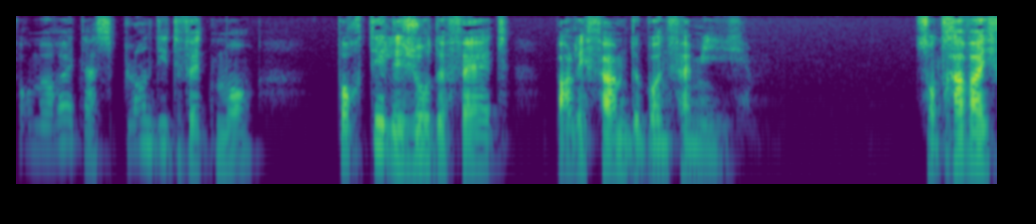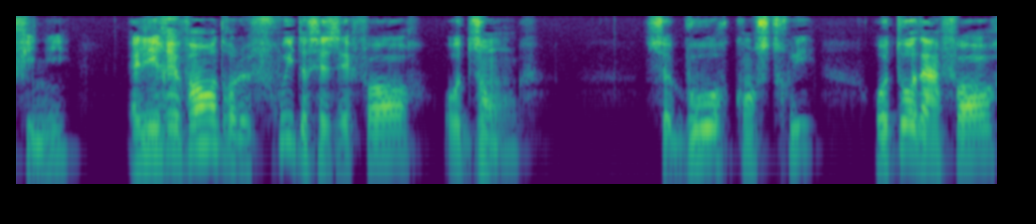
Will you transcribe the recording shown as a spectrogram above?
formerait un splendide vêtement porté les jours de fête par les femmes de bonne famille. Son travail fini, elle irait vendre le fruit de ses efforts au Dzong, ce bourg construit autour d'un fort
